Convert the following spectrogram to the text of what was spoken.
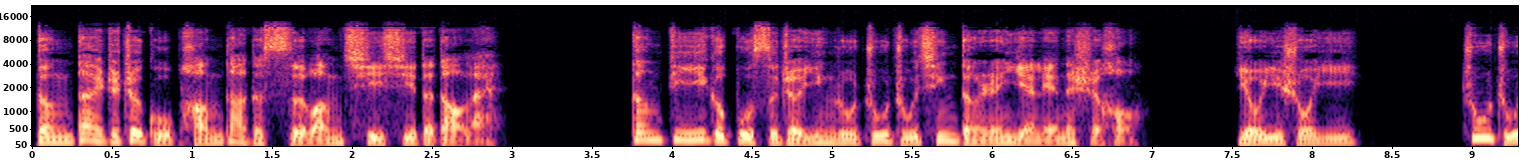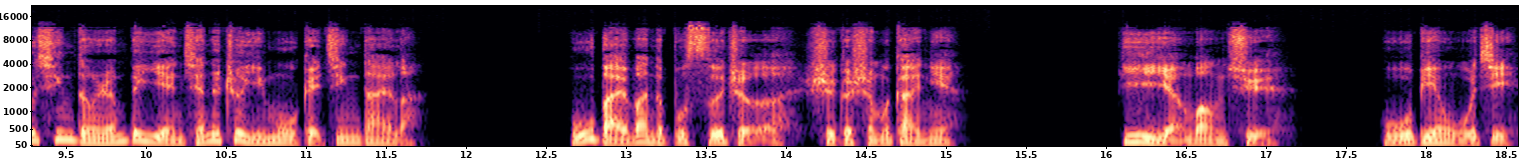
等待着这股庞大的死亡气息的到来。当第一个不死者映入朱竹清等人眼帘的时候，有一说一，朱竹清等人被眼前的这一幕给惊呆了。五百万的不死者是个什么概念？一眼望去，无边无际。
